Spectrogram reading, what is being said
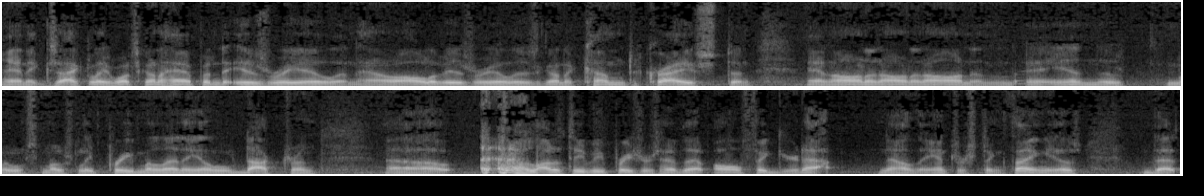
and exactly what's going to happen to Israel and how all of Israel is going to come to Christ and, and on and on and on and in the most mostly premillennial doctrine. Uh, a lot of TV preachers have that all figured out. Now the interesting thing is that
